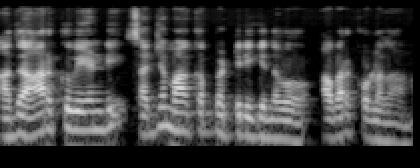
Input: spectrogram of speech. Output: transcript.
അത് ആർക്കു വേണ്ടി സജ്ജമാക്കപ്പെട്ടിരിക്കുന്നുവോ അവർക്കുള്ളതാണ്.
